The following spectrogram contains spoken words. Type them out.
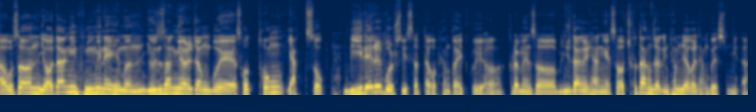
아, 우선 여당인 국민의힘은 윤석열 정부의 소통, 약속, 미래를 볼 수 있었다고 평가했고요. 그러면서 민주당을 향해서 초당적인 협력을 당부했습니다.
